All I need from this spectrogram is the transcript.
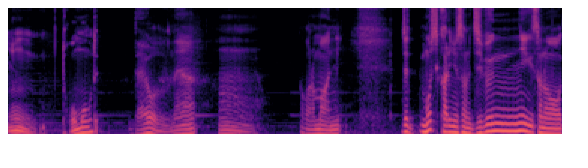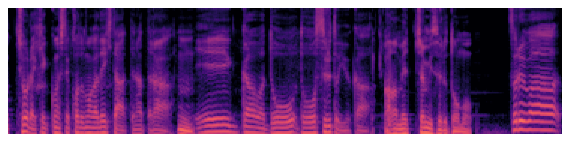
うん。と思うで。だよね。うん。だからまあにじゃあもし仮にその自分にその将来結婚して子供ができたってなったら、うん。映画はどうどうするというか？ああめっちゃ見せると思う。それは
